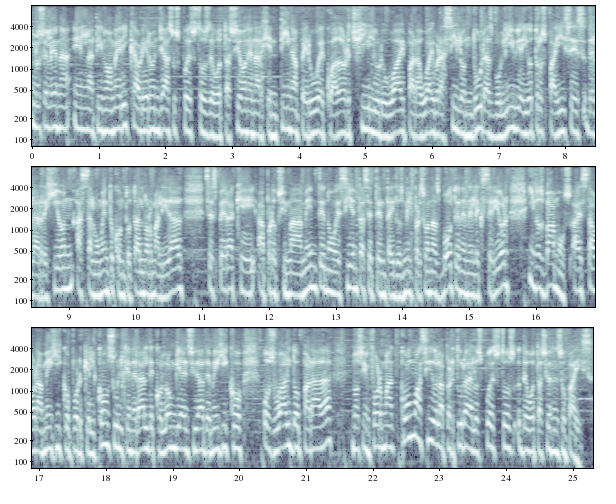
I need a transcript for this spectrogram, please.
Luz Elena, en Latinoamérica abrieron ya sus puestos de votación en Argentina, Perú, Ecuador, Chile, Uruguay, Paraguay, Brasil, Honduras, Bolivia y otros países de la región hasta el momento con total normalidad. Se espera que aproximadamente 972 mil personas voten en el exterior y nos vamos a esta hora a México porque el cónsul general de Colombia en Ciudad de México, Oswaldo Parada, nos informa cómo ha sido la apertura de los puestos de votación en su país.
